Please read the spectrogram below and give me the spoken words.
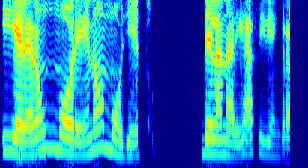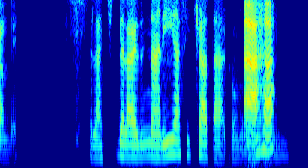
Y él era un moreno molleto, de la nariz así bien grande. De la, de la nariz así chata. Como Ajá. Así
